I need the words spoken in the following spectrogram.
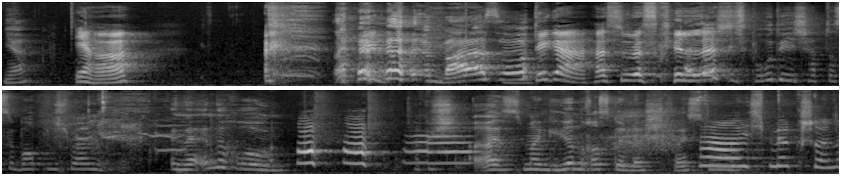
Ja? Ja. War das so? Digga, hast du das gelöscht? Ich, Brudi, ich habe das überhaupt nicht mehr in Erinnerung. Habe ich aus meinem Gehirn rausgelöscht, weißt du? Ah, ich merke schon.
